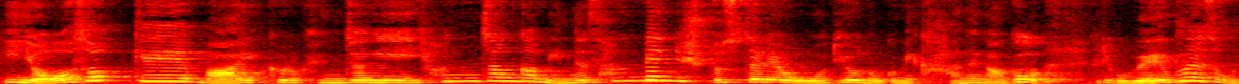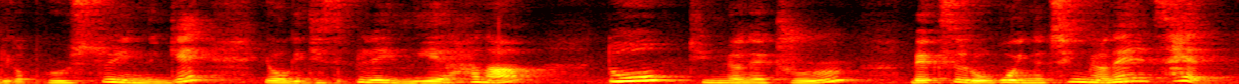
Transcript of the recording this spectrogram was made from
이 6개의 마이크로 굉장히 현장감 있는 360도 스테레오 오디오 녹음이 가능하고 그리고 외부에서 우리가 볼 수 있는 게 여기 디스플레이 위에 하나 또 뒷면에 둘, 맥스 로고 있는 측면에 셋.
